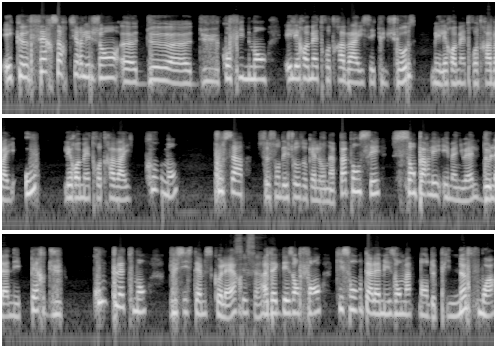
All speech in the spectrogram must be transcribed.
et que faire sortir les gens euh, de, euh, du confinement et les remettre au travail, c'est une chose, mais les remettre au travail où? Les remettre au travail comment? Tout ça, ce sont des choses auxquelles on n'a pas pensé, sans parler, Emmanuel, de l'année perdue complètement du système scolaire, avec des enfants qui sont à la maison maintenant depuis neuf mois.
